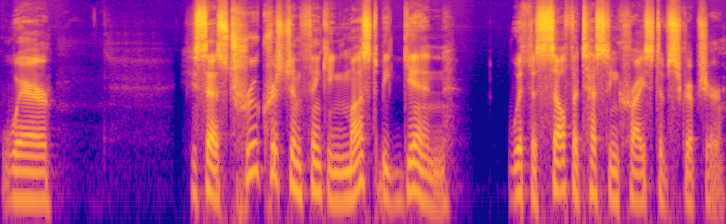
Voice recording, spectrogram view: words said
where he says, "True Christian thinking must begin with the self-attesting Christ of Scripture."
